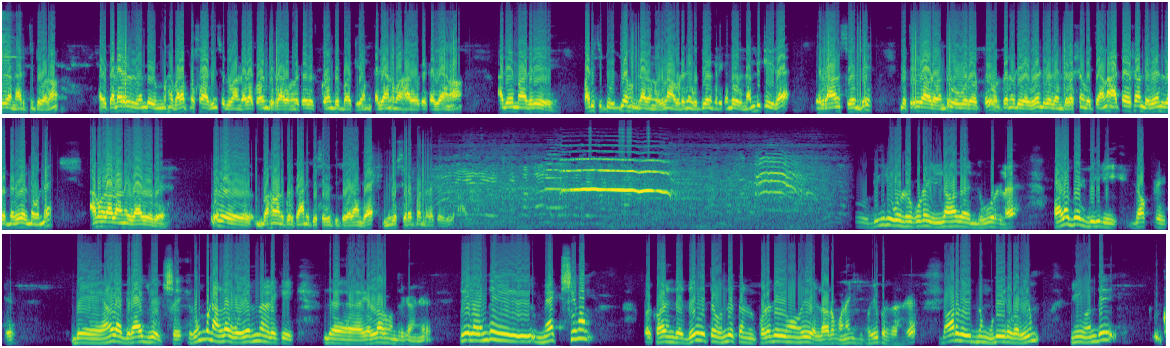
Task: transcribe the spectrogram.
திருவிழா நடத்திட்டு வரோம். அது கடவுள் வந்து மிக வரப்பிரசாதின்னு சொல்லுவாங்க. அதாவது குழந்தை இல்லாதவங்களுக்கு குழந்தை பாக்கியம் கல்யாணம் ஆகாதவங்களுக்கு கல்யாணம். அதே மாதிரி படிச்சுட்டு உத்தியோகம் இல்லாதவங்களுக்குலாம் உடனே உத்தியோகம் கிடைக்கும் ஒரு நம்பிக்கையில எல்லாரும் சேர்ந்து இந்த திருவிழாவில் வந்து ஒவ்வொருத்தரும் தன்னுடைய வேண்டுதல் இந்த வருஷம் வச்சாலும் அடுத்த வருஷம் அந்த வேண்டுதல் நிறைவேறின உடனே அவங்களாலான ஏதாவது ஒரு ஒரு பகவானுக்கு ஒரு காணிக்கை செலுத்திட்டு வராங்க. மிக சிறப்பாக நடக்குது. டிகிரி ஹோல்டர் கூட இல்லாத இந்த ஊர்ல பல பேர் டிகிரி டாக்டரேட்டு இந்த நல்ல கிராஜுவேட்ஸ் ரொம்ப நல்ல உயர்ந்த நிலைக்கு இந்த எல்லாரும் வந்திருக்காங்க. இதுல வந்து மேக்சிமம் இந்த தெய்வத்தை வந்து தன் குலதெய்வமாகவே எல்லாரும் வணங்கி வழிபடுறாங்க. பாரத யுத்தம் முடிகிற வரையும் நீ வந்து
